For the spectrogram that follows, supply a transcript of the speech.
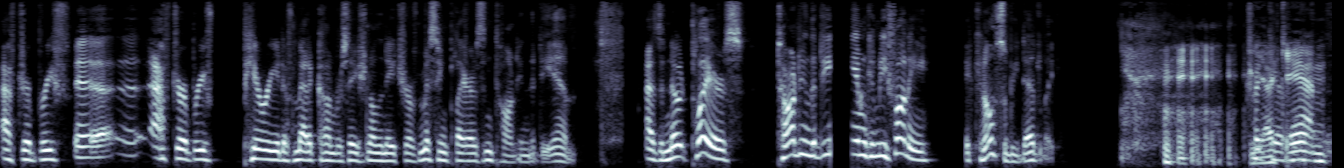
after a brief uh, after a brief period of meta conversation on the nature of missing players and taunting the DM. As a note, players taunting the DM can be funny. It can also be deadly. Yeah, I can.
